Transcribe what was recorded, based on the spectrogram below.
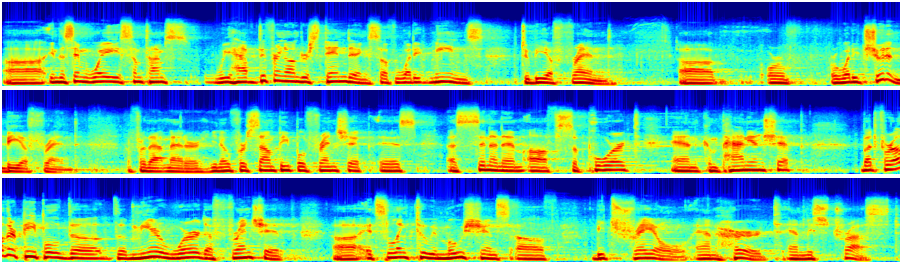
Uh, in the same way, sometimes we have different understandings of what it means to be a friend, uh, or, or what it shouldn't be a friend for that matter. You know, for some people, friendship is a synonym of support and companionship. But for other people, the, the mere word of friendship, uh, it's linked to emotions of betrayal and hurt and mistrust.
